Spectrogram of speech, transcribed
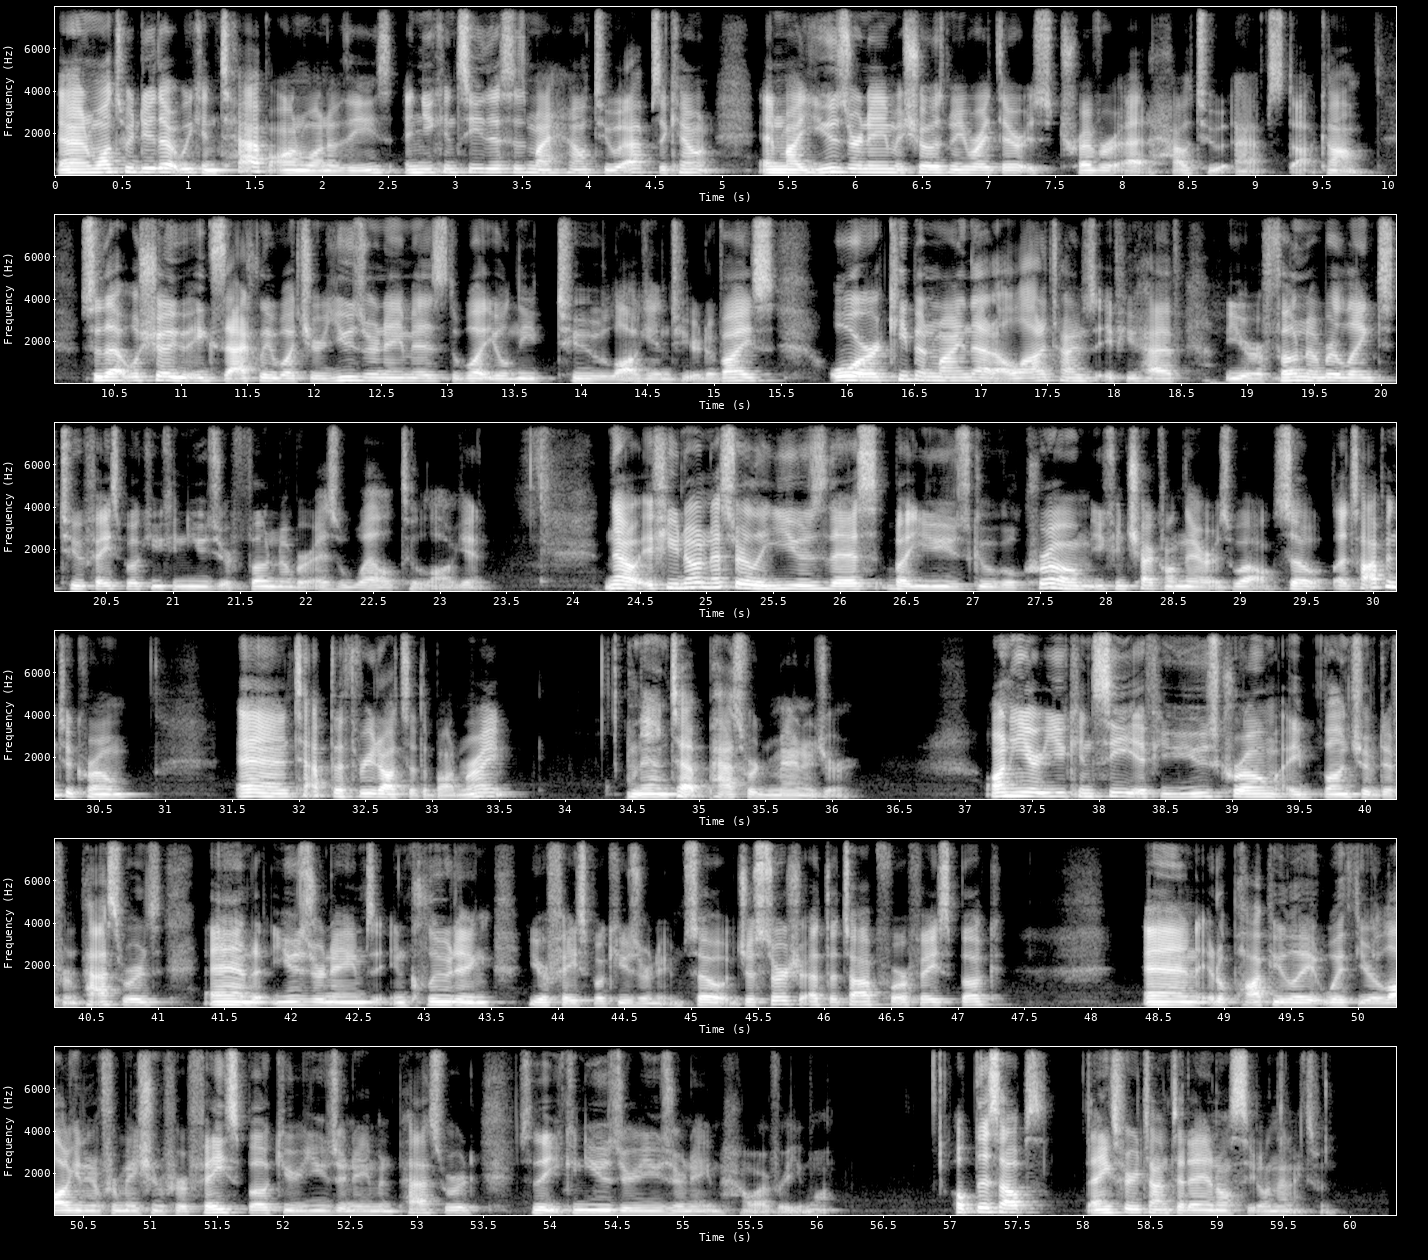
And once we do that, we can tap on one of these and you can see this is my How To Apps account and my username it shows me right there is trevor at howtoapps.com. So that will show you exactly what your username is, what you'll need to log into your device. Or keep in mind that a lot of times if you have your phone number linked to Facebook, you can use your phone number as well to log in. Now, if you don't necessarily use this, but you use Google Chrome, you can check on there as well. So let's hop into Chrome and tap the three dots at the bottom right, and then tap Password Manager. On here, you can see if you use Chrome, a bunch of different passwords and usernames, including your Facebook username. So just search at the top for Facebook and it'll populate with your login information for Facebook, your username and password, so that you can use your username however you want. Hope this helps. Thanks for your time today, and I'll see you on the next one.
